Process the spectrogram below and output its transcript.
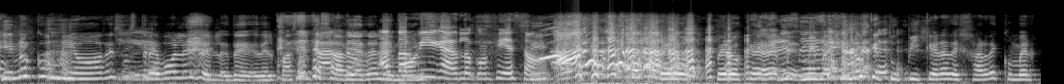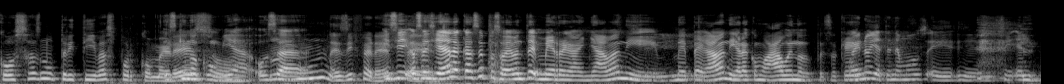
¿Quién no comió de esos tréboles del, de- del pasto que sabían a Hasta limón? hormigas, lo confieso. Sí. Ah, Pero, pero que me, imagino que tu pique era dejar de comer cosas nutritivas por comer Es que no comía, o sea, es diferente. Y sí, o sea, si llegaba a la casa, pues obviamente me regañaban y me pegaban y era como, ah, bueno, pues ok. Bueno, ya tenemos eh, eh, sí, el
